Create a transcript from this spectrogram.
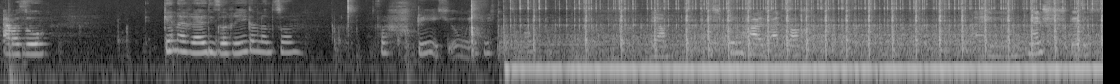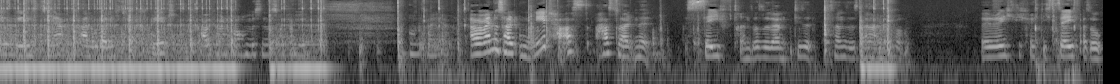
Aber so generell diese Regeln und so verstehe ich irgendwie nicht ganz so. Ja, ich bin halt einfach ein Mensch, der sich irgendwie nichts merken kann oder nichts versteht. Habe ich manchmal auch ein bisschen das Gefühl. Okay. Aber wenn du es halt umnäht hast, hast du halt eine Safe-Trense. Also dann, diese Trense ist dann halt einfach richtig, richtig safe. Also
